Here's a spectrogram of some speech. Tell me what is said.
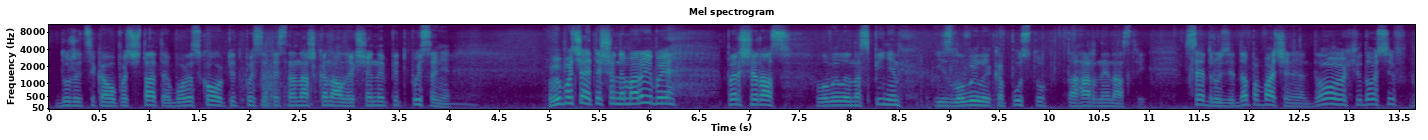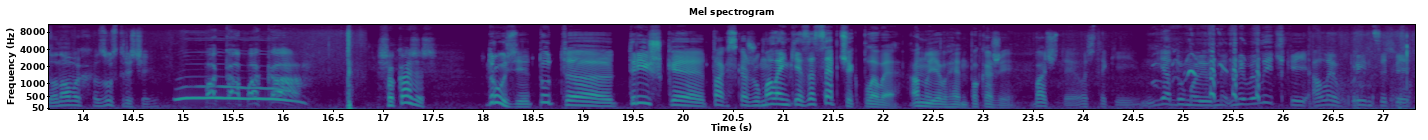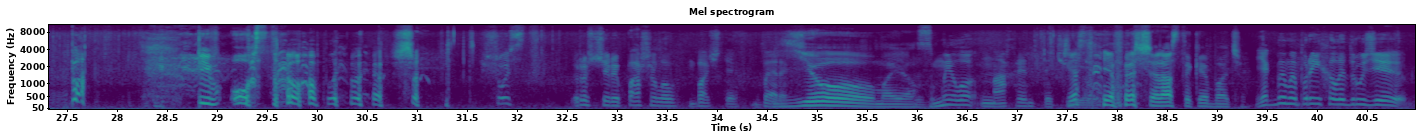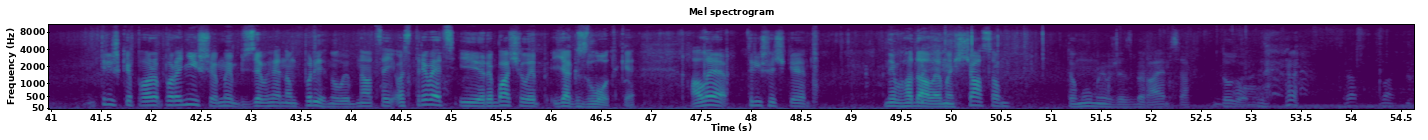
Дуже цікаво почитати. Обов'язково підписуйтесь на наш канал, якщо не підписані. Вибачайте, що нема риби. Перший раз ловили на спінінг і зловили капусту та гарний настрій. Все, друзі, до побачення, до нових відосів, до нових зустрічей. Пока-пока! Що кажеш? Друзі, тут е, трішки, так скажу, маленький зацепчик пливе. Ану, Євген, покажи. Бачите, ось такий. Я думаю, не- невеличкий, але в принципі Пів острова пливе. Що? щось розчерепашило, бачите, берег. Йо-моє. Змило нахрен течію. Чесно, я перший раз таке бачу. Якби ми приїхали, друзі, трішки пора- пораніше, ми б з Євгеном пригнули б на цей острівець і рибачили б як з лодки. Але трішечки не вгадали ми з часом, тому ми вже збираємося додому. Раз, два, три.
